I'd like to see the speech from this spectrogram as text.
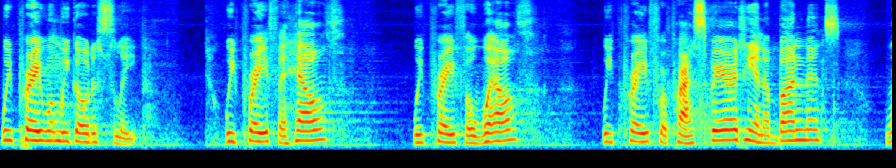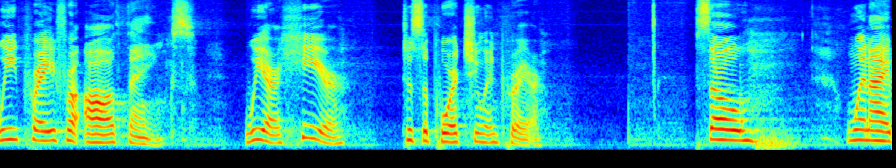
We pray when we go to sleep. We pray for health. We pray for wealth. We pray for prosperity and abundance. We pray for all things. We are here to support you in prayer. So, When I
